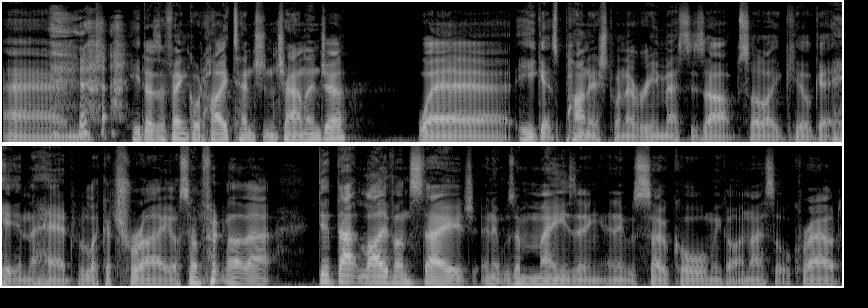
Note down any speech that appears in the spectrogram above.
and he does a thing called High Tension Challenger, where he gets punished whenever he messes up. So like he'll get hit in the head with like a tray or something like that. Did that live on stage, and it was amazing, and it was so cool. And we got a nice little crowd.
